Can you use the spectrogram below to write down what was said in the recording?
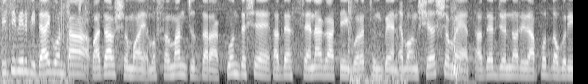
পৃথিবীর বিদায় ঘণ্টা বাজার সময় মুসলমান যোদ্ধারা কোন দেশে তাদের সেনাঘাটি গড়ে তুলবেন এবং শেষ সময়ে তাদের জন্য নিরাপদ নগরী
